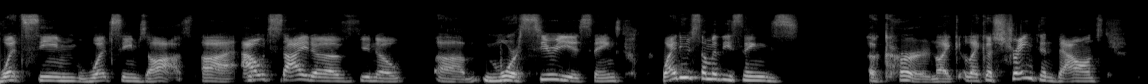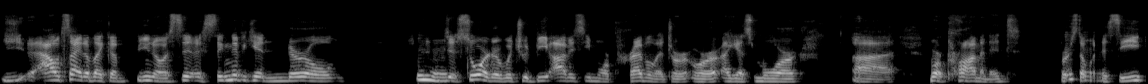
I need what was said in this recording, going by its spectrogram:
what seem what seems off uh, outside of you know um, more serious things. Why do some of these things occur? Like like a strength imbalance outside of like a you know a, a significant neural mm-hmm. disorder, which would be obviously more prevalent or or I guess more uh, more prominent for someone mm-hmm. to see.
